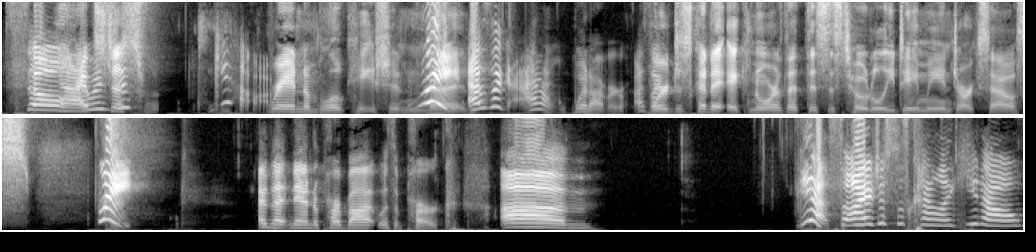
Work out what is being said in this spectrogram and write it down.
So yeah, I was just, just, yeah. random location. Right. I was like, I don't. Whatever. I was We're like, just gonna ignore that this is totally Damien Darhk's house. right. And that Nanda Parbat was a park. Um. Yeah, so I just was kind of like, you know,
